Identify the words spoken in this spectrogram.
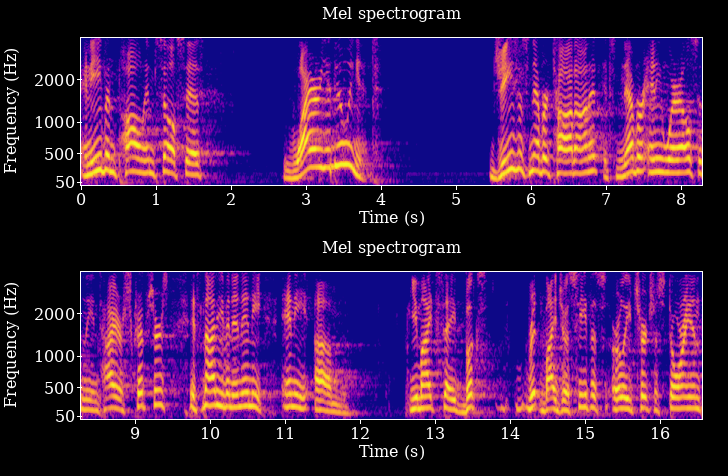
And even Paul himself says, Why are you doing it? Jesus never taught on it. It's never anywhere else in the entire scriptures. It's not even in any, any, um, you might say books written by Josephus, early church historian,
